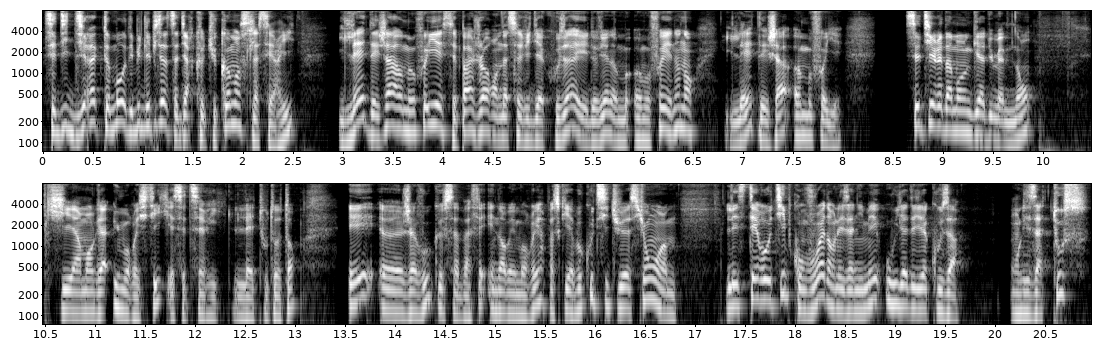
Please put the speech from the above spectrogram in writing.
C'est dit directement au début de l'épisode. C'est-à-dire que tu commences la série, il est déjà homme au foyer. C'est pas genre on a sa vie Yakuza et il devient homme au foyer. Non, non. Il est déjà homme au foyer. C'est tiré d'un manga du même nom, qui est un manga humoristique, et cette série l'est tout autant. Et euh, j'avoue que ça m'a fait énormément rire parce qu'il y a beaucoup de situations, euh, les stéréotypes qu'on voit dans les animés où il y a des Yakuza. On les a tous.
